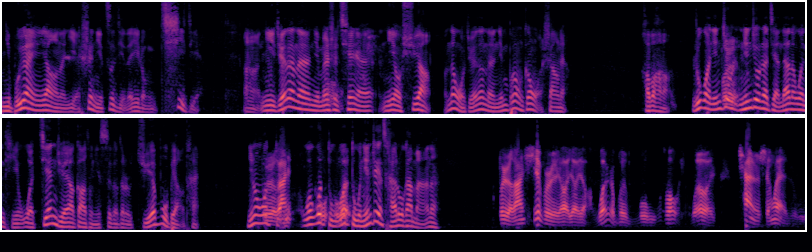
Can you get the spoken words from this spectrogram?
你不愿意要呢也是你自己的一种气节，啊，你觉得呢？你们是亲人，你有需要，那我觉得呢，您不用跟我商量，好不好？如果您就您就这简单的问题，我坚决要告诉你四个字儿：绝不表态。你说我赌我我赌我我赌您这财路干嘛呢？不是俺媳妇儿要要要，我是不我无所谓，我说钱是身外之物。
